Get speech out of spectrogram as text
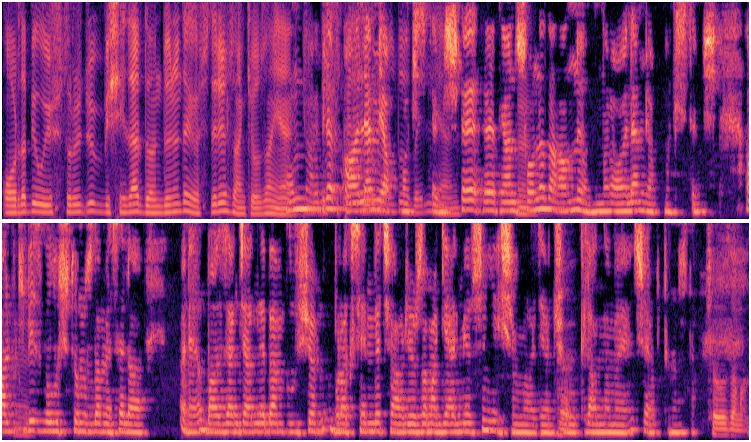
orada bir uyuşturucu bir şeyler döndüğünü de gösteriyor sanki Ozan yani. Onlar Bir biraz şüphelilerin alem yapmak istemiş. yani. Evet evet yani sonradan anlıyorum. Bunlar alem yapmak istemiş. Halbuki Evet. biz buluştuğumuzda mesela hani bazen Cem'le ben buluşuyorum. Burak seni de çağırıyoruz ama gelmiyorsun ya işim var diye. Yani çoğu Evet. planlamaya şey yaptığınızda. Çoğu zaman.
